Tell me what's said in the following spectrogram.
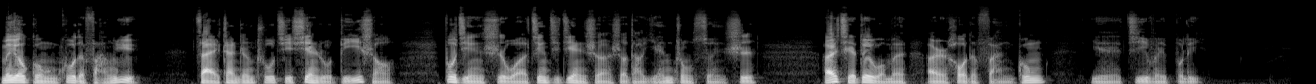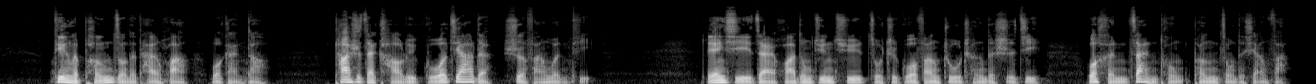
没有巩固的防御，在战争初期陷入敌手，不仅使我经济建设受到严重损失，而且对我们尔后的反攻也极为不利。听了彭总的谈话，我感到，他是在考虑国家的设防问题。联系在华东军区组织国防筑城的实际，我很赞同彭总的想法，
